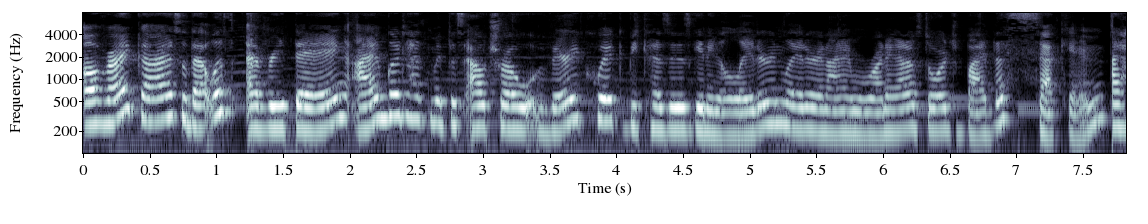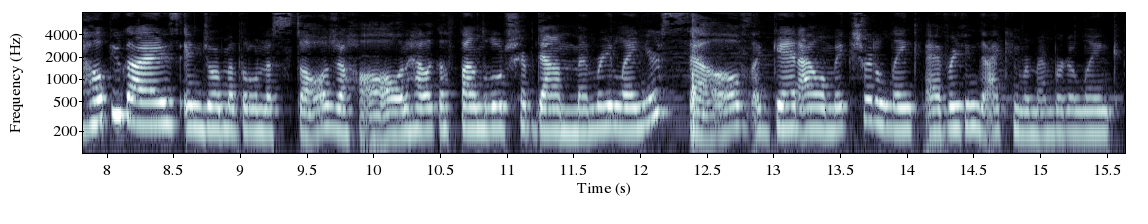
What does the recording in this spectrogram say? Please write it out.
All right, guys, so that was everything. I'm going to have to make this outro very quick because it is getting later and later and I am running out of storage by the second. I hope you guys enjoyed my little nostalgia haul and had like a fun little trip down memory lane yourselves. Again, I will make sure to link everything that I can remember to link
